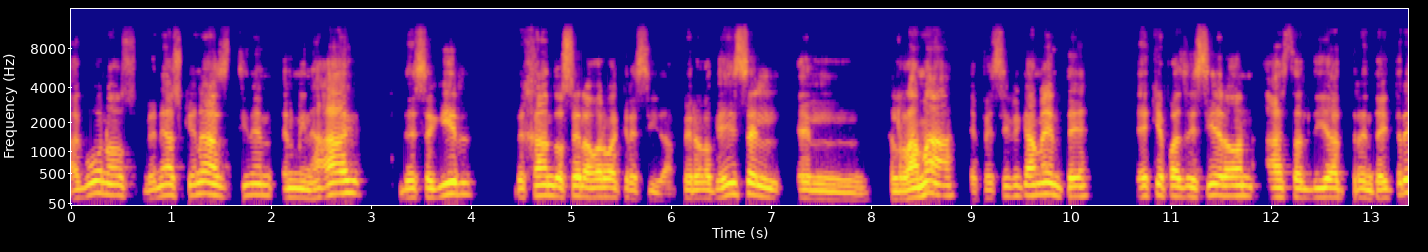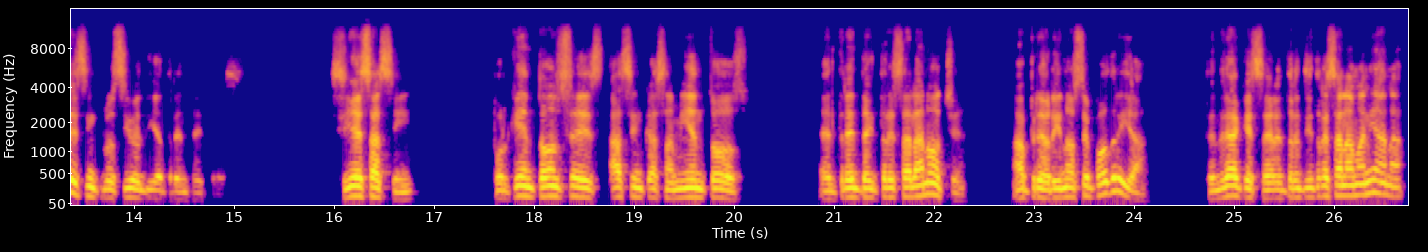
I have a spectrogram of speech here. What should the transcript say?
algunos Bene Ashkenaz tienen el minhag de seguir dejándose la barba crecida. Pero lo que dice el, el, el Ramá específicamente es que fallecieron hasta el día 33, inclusive el día 33. Si es así, ¿por qué entonces hacen casamientos el 33 a la noche? A priori no se podría. Tendría que ser el 33 a la mañana.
